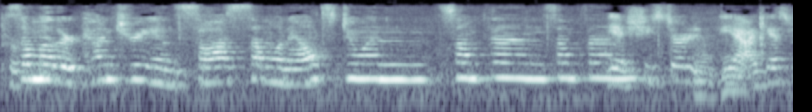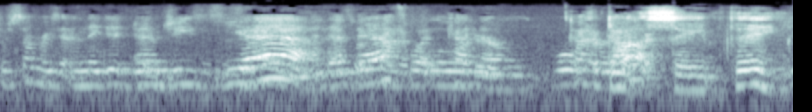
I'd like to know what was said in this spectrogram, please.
per- some other country and saw someone else doing something, something? Yeah, she started, Mhm. yeah, I guess for some reason, and they didn't do it in And- Jesus' name. Yeah, And that's and what kind that's of what floored kind her. of woke kind of doing the same thing to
